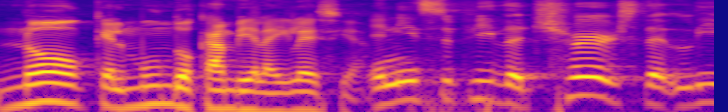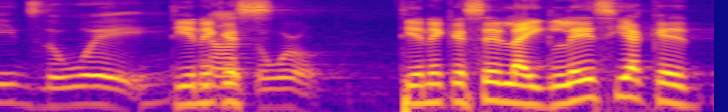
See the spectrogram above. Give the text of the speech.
no que el mundo cambie la iglesia. It needs to be the church that leads the way, Tiene not que, the s- world. Tiene que ser la iglesia que,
